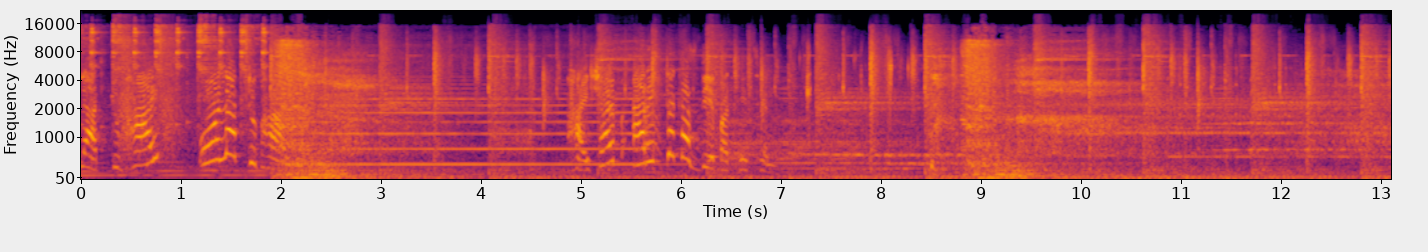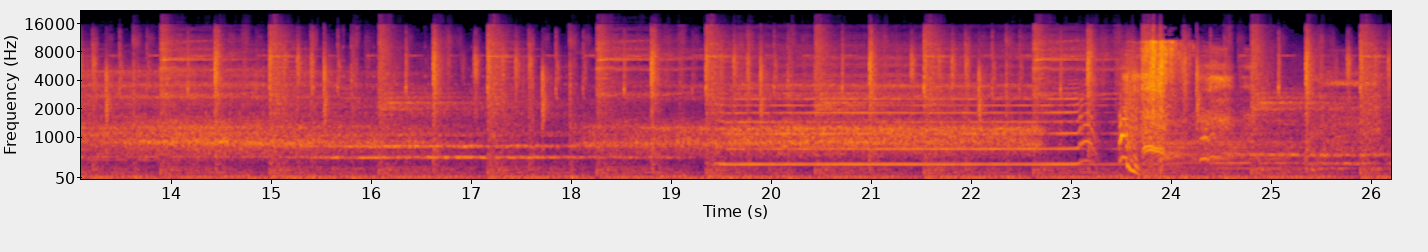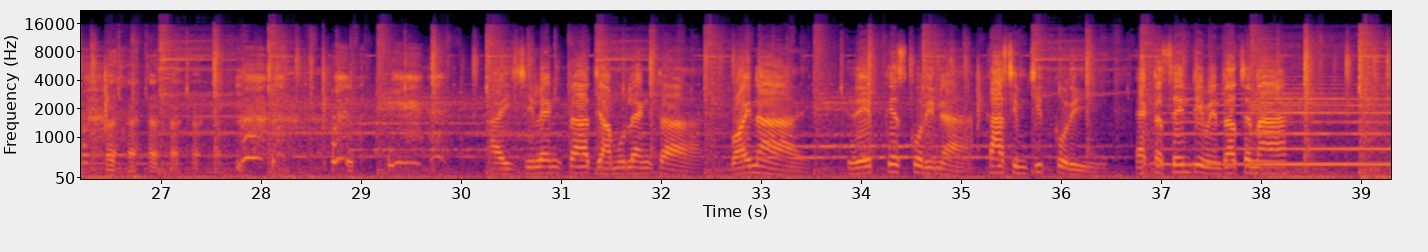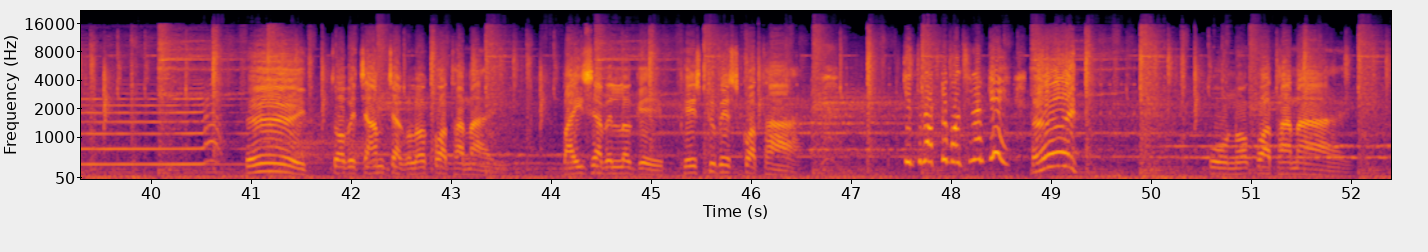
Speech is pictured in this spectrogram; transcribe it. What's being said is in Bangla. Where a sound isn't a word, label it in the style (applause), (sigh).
লাট্টু ভাই ও লাট্টু ভাই। ভাই সাহেব আরেকটা কাজ দিয়ে পাঠিয়েছেন। (laughs) আইসি ল্যাংটা জামু ল্যাংটা। ভয় নাই রেপ কেস করি না কাসিম চিত করি। একটা সেন্টিমেন্ট আছে না? এই তবে চামচাগুলো কথা নাই। ভাই সাহেবের লগে ফেস টু ফেস কথা। কিন্তু লাট্টু বলছিলাম কি? এই কোনো কথা নাই।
